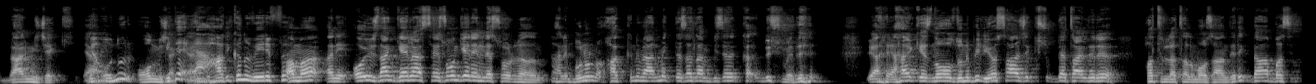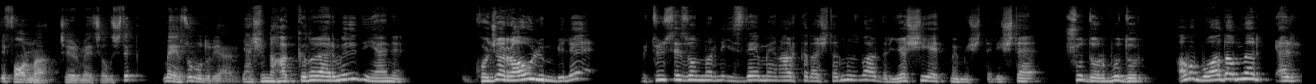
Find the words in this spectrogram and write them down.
Vermeyecek. Yani ya Onur olmayacak bir de yani. ya hakkını verip Ama hani o yüzden genel sezon genelinde sorunalım. Tabii. Hani bunun hakkını vermek de zaten bize düşmedi. yani herkes ne olduğunu biliyor. Sadece küçük detayları hatırlatalım o zaman dedik. Daha basit bir forma çevirmeye çalıştık. Mevzu budur yani. Ya şimdi hakkını verme dedin yani. Koca Raul'ün bile bütün sezonlarını izleyemeyen arkadaşlarımız vardır. Yaşı yetmemiştir. İşte şudur budur. Ama bu adamlar yani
